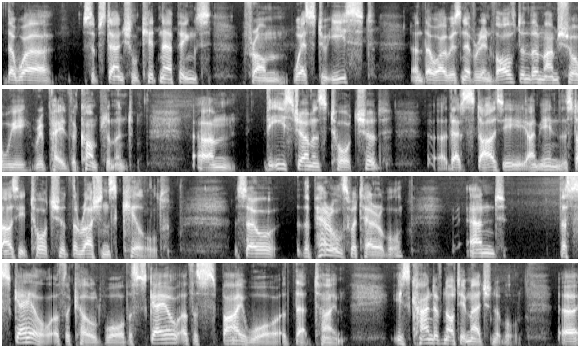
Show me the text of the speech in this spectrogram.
there were substantial kidnappings from west to east, and though I was never involved in them, I'm sure we repaid the compliment. Um, the East Germans tortured, uh, that Stasi, I mean, the Stasi tortured, the Russians killed. So the perils were terrible, and the scale of the Cold War, the scale of the spy war at that time, is kind of not imaginable. Uh,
